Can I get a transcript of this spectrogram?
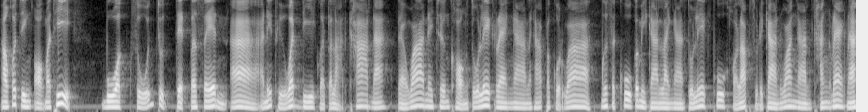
เอาก็จริงออกมาที่บวก 0.7%อ่า อันนี้ถือว่าดีกว่าตลาดคาดนะ แต่ว่าในเชิงของตัวเลขแรงงานนะครับ ปรากฏว่าเมื่อสักครู่ก็มีการรายงานตัวเลขผู้ขอรับสวัสดิการว่างงานครั้งแรกนะ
